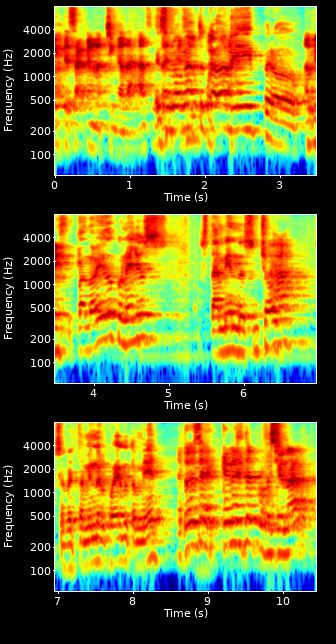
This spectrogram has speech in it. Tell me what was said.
y te sacan a chingadas. Eso no me ha tocado a mí, pero A mí. cuando he ido con ellos, están viendo, es un show. Ajá. Se ve también el juego también. Entonces, eh, ¿qué necesita el profesional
